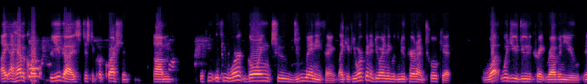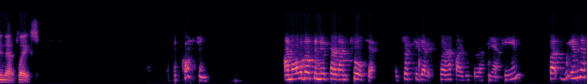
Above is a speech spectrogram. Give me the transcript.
I, I have a question for you guys, just a quick question. Um, if you, if you weren't going to do anything, like if you weren't going to do anything with the new paradigm toolkit, what would you do to create revenue in that place? Good question. I'm all about the new paradigm toolkit. Just to get it clarified with the rest of Yeah. the team. But in this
